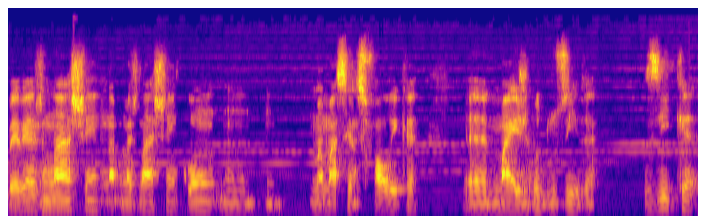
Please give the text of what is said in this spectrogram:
bebés nascem, mas nascem com um, uma massa encefálica mais reduzida. Zika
